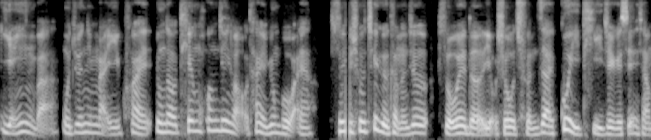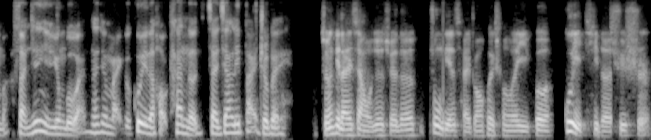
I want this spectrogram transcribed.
眼影吧，我觉得你买一块用到天荒地老，它也用不完呀。所以说这个可能就所谓的有时候存在贵替这个现象吧，反正也用不完，那就买个贵的好看的在家里摆着呗。整体来讲，我就觉得重点彩妆会成为一个贵替的趋势。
